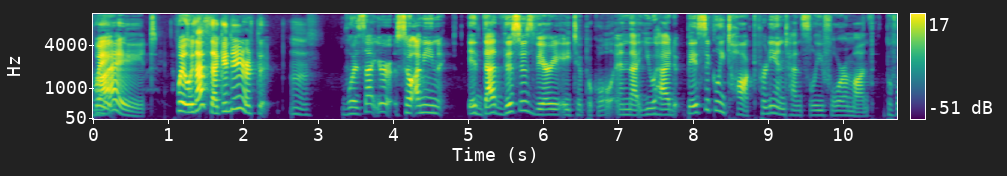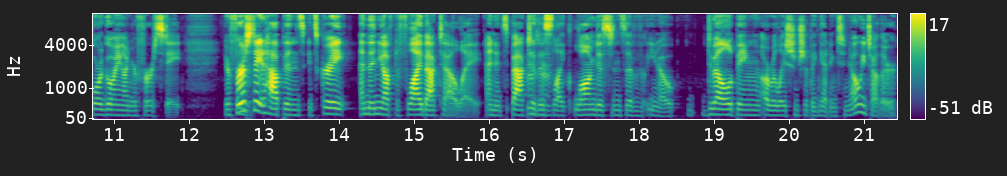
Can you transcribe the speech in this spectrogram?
Right Wait, was that second date or th- mm. Was that your so I mean it, that this is very atypical in that you had basically talked pretty intensely for a month before going on your first date. Your first mm. date happens, it's great, and then you have to fly back to LA and it's back to this mm-hmm. like long distance of, you know, developing a relationship and getting to know each other.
